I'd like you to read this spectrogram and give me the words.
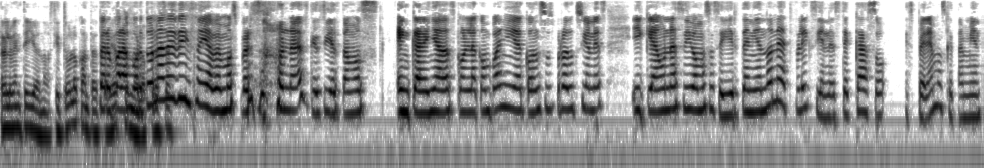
realmente yo no. Si tú lo contratarías Pero para pues lo fortuna de. Disney ya vemos personas que sí estamos encariñadas con la compañía, con sus producciones y que aún así vamos a seguir teniendo Netflix y en este caso esperemos que también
